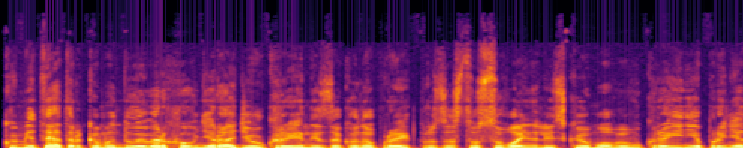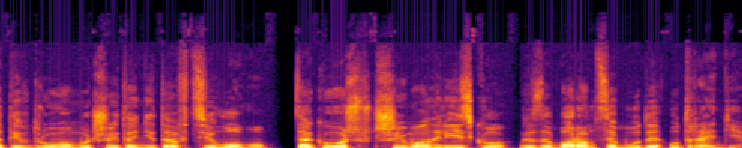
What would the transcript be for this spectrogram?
Комітет рекомендує Верховній Раді України законопроект про застосування англійської мови в Україні прийняти в другому читанні та в цілому. Також вчимо англійську. Незабаром це буде у тренді.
